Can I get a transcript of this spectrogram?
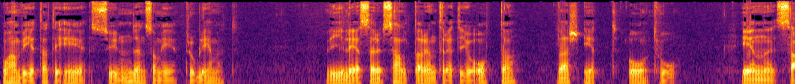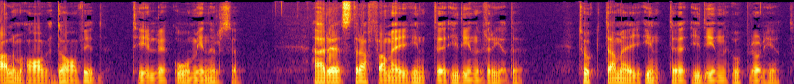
och han vet att det är synden som är problemet. Vi läser Saltaren 38, vers 1 och 2. En psalm av David till åminnelse. Herre, straffa mig inte i din vrede. Tukta mig inte i din upprördhet.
